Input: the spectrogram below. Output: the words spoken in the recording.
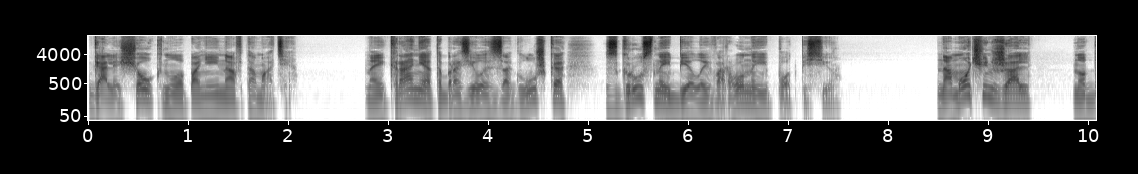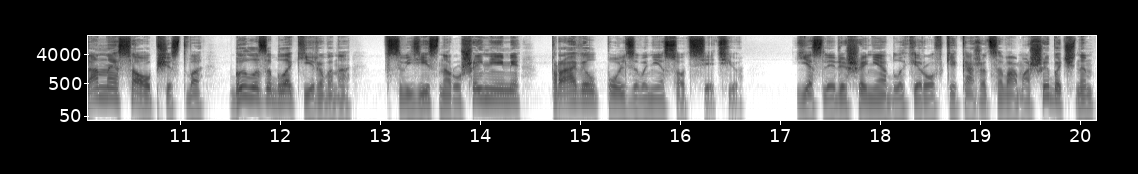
Галя щелкнула по ней на автомате. На экране отобразилась заглушка с грустной белой вороной и подписью. «Нам очень жаль, но данное сообщество было заблокировано в связи с нарушениями правил пользования соцсетью. Если решение о блокировке кажется вам ошибочным,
